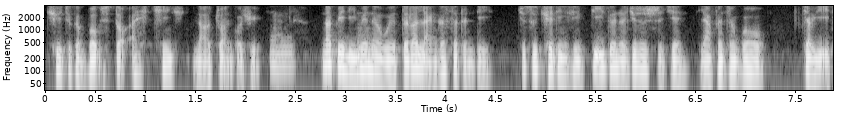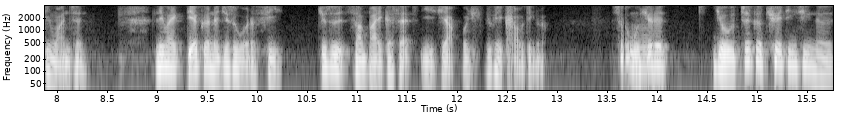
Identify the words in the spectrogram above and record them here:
去这个 b o l t s t o r e Exchange，然后转过去。嗯那边里面呢，我有得到两个 certainty，就是确定性。第一个呢就是时间，两分钟过后交易一定完成。另外第二个呢就是我的 fee，就是三百个 set 以下我就就可以搞定了。所以我觉得有这个确定性呢，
